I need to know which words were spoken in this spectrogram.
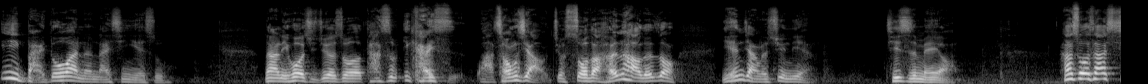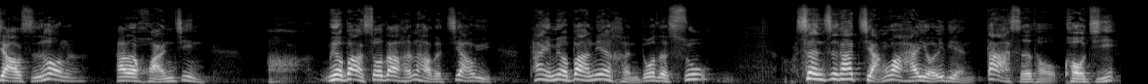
一百多万人来信耶稣。那你或许觉得说，他是不是一开始哇，从小就受到很好的这种演讲的训练？其实没有。他说他小时候呢，他的环境啊，没有办法受到很好的教育，他也没有办法念很多的书，甚至他讲话还有一点大舌头、口疾。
